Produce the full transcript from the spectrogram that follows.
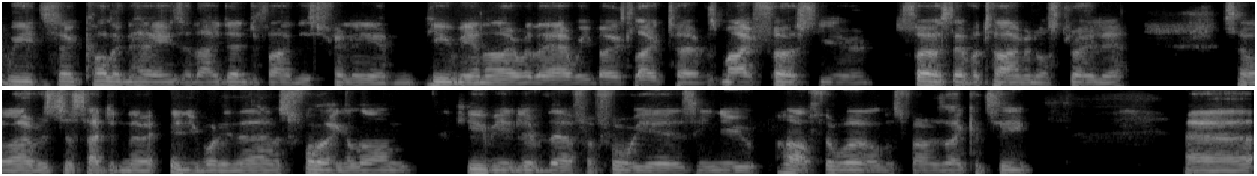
we so Colin Hayes had identified this filly, and Hubie and I were there. We both liked her. It was my first year, first ever time in Australia. So I was just I didn't know anybody there. I was following along. Hubie had lived there for four years. He knew half the world as far as I could see. Uh,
